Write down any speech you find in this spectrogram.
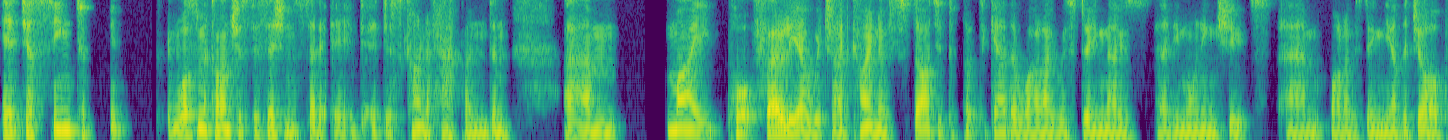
it just seemed to. It, it, wasn't a conscious decision. Said it, it, it just kind of happened, and um, my portfolio, which I'd kind of started to put together while I was doing those early morning shoots, um, while I was doing the other job,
